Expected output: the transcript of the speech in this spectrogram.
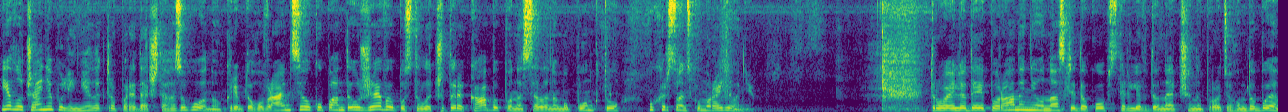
Є влучання по лінії електропередач та газогону. Крім того, вранці окупанти вже випустили чотири каби по населеному пункту у Херсонському районі. Троє людей поранені унаслідок обстрілів Донеччини протягом доби.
